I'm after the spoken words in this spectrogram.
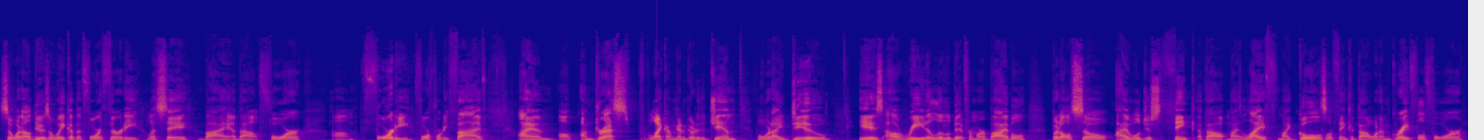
So what I'll do is I'll wake up at 4:30. Let's say by about 4 um, 40, 445 I am I'm dressed like I'm going to go to the gym, but what I do is I'll read a little bit from our Bible, but also I will just think about my life, my goals. I'll think about what I'm grateful for.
